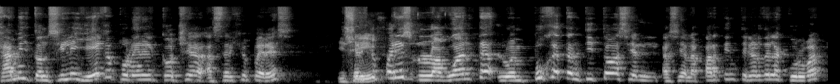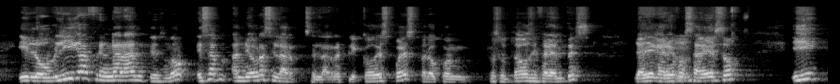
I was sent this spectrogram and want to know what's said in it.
Hamilton sí le llega a poner el coche a, Sergio Pérez. Y Sergio Pérez lo aguanta, lo empuja tantito hacia, el, hacia la parte interior de la curva y lo obliga a frenar antes, ¿no? Esa maniobra se la, se la replicó después, pero con resultados diferentes. Ya llegaremos a eso. Y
